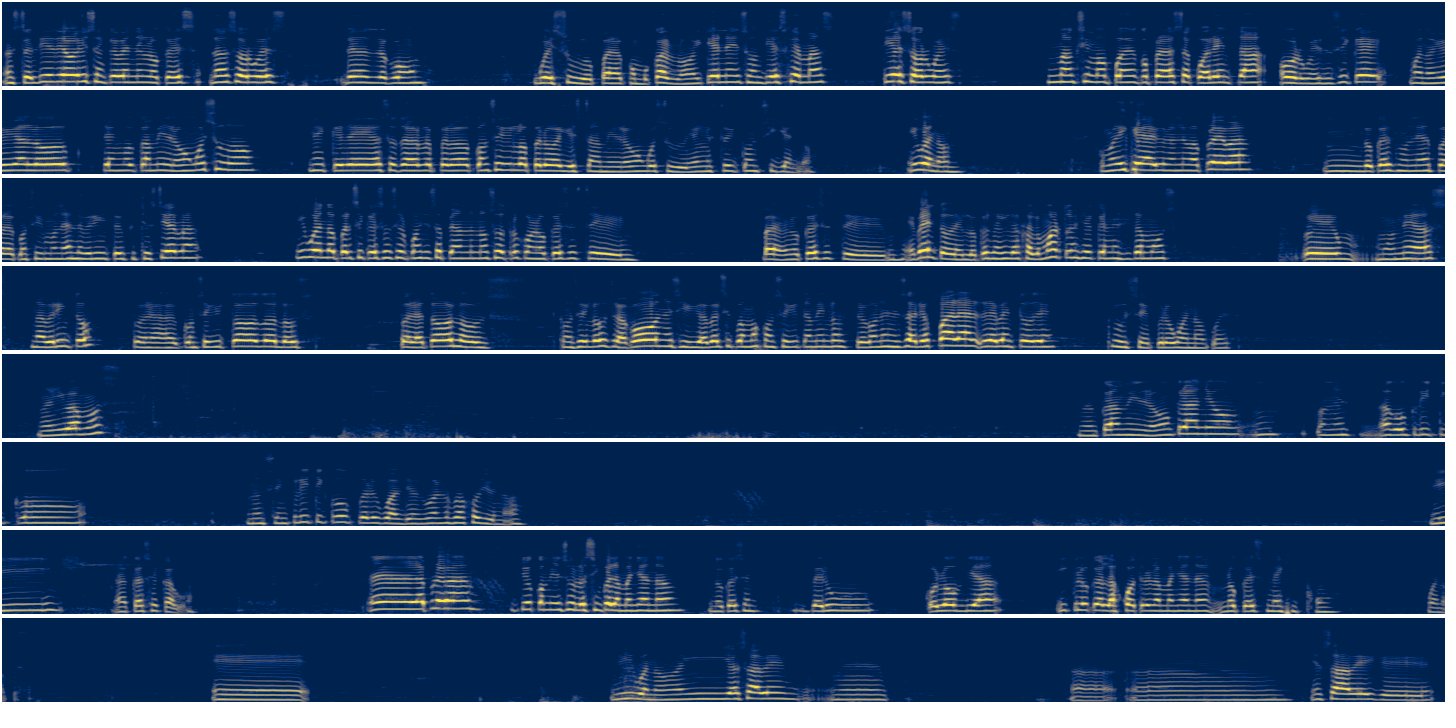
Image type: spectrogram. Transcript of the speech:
hasta el día de hoy dicen que venden lo que es las orbes del dragón huesudo para convocarlo. Y tienen, son 10 gemas, 10 orbes. Máximo pueden comprar hasta 40 orbes. Así que, bueno, yo ya lo tengo acá mi dragón huesudo. Me quedé hasta tarde para conseguirlo, pero ahí está mi dragón huesudo, ya lo estoy consiguiendo. Y bueno, como dije, hay una nueva prueba, mm, lo que es monedas para conseguir monedas laberinto y fichas tierra. Y bueno, parece que Social Point se está pegando a nosotros con lo que es este para lo que es este evento de lo que es la isla Jalo Muertos, ya que necesitamos eh, monedas laberinto para conseguir todos los para todos los conseguir los dragones y a ver si podemos conseguir también los dragones necesarios para el evento de cruce. Pero bueno, pues ahí vamos. Acá mi dragón cráneo mm, con hago crítico no hacen crítico, pero igual, yo igual los bajo de uno. Y acá se acabó. Eh, la prueba, yo comienzo a las 5 de la mañana, lo que es en Perú, Colombia, y creo que a las 4 de la mañana lo que es México. Bueno, pues. Eh, y bueno, ahí ya saben, eh, ah, ah, ya saben que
